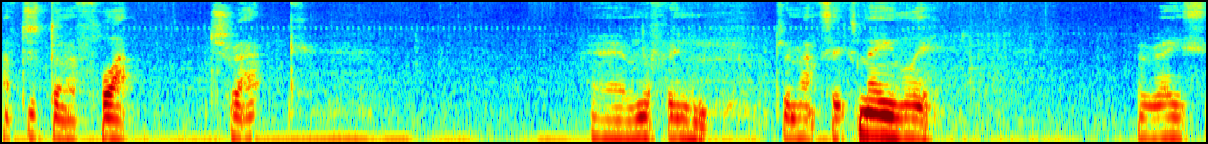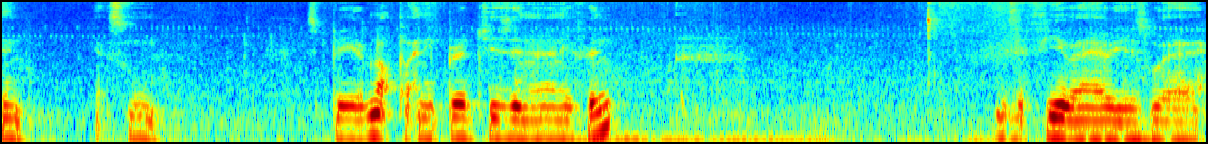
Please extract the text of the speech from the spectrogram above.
I've just done a flat track, um, nothing dramatic, it's mainly racing. Get some speed. I've not put any bridges in or anything. There's a few areas where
